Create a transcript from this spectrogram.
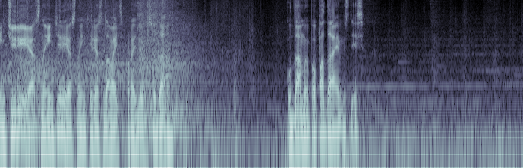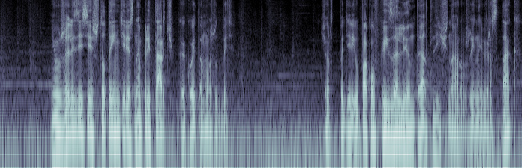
Интересно, интересно, интересно. Давайте пройдем сюда. Куда мы попадаем здесь? Неужели здесь есть что-то интересное? Притарчик какой-то, может быть. Черт подери. Упаковка изоленты. Отлично. Оружейный верстак.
